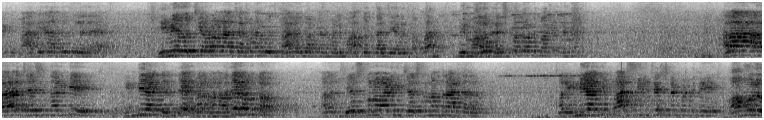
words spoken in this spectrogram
అంటే మాకేం అర్థం లేదా? మీ మీద వచ్చి ఎవరన్నా చెప్పడానికి వచ్చి బాగా పడతాను మళ్ళీ మా యుద్ధాలు చేయాలని తప్ప మీరు మాలో కలిసిపోతా ఉంటే మాత్రం అలా ఆ వేళ చేసిన దానికి ఇండియాకి చెప్తే మనం మనం అదే నమ్ముతాం. మనం చేసుకున్న వాడికి చేసుకున్నంత అంటారు. మన ఇండియాకి పార్సీలు చేసినటువంటిది మామూలు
